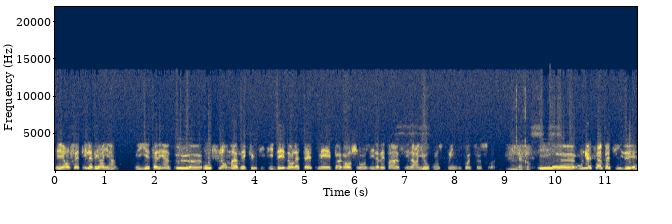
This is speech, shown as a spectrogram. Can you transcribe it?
et en fait il avait rien. Il est allé un peu euh, au flanc, mais avec une petite idée dans la tête, mais pas grand-chose. Il n'avait pas un scénario construit ni quoi que ce soit. Mmh, d'accord. Et euh, on a sympathisé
